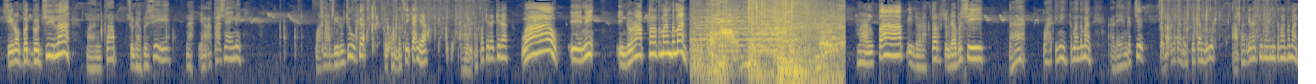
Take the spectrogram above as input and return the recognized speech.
Si robot Godzilla, mantap, sudah bersih. Nah, yang atasnya ini warna biru juga. Kita bersihkan ya. Nah, apa kira-kira? Wow, ini Indoraptor teman-teman. Mantap, Indoraptor sudah bersih. Nah, wah ini teman-teman, ada yang kecil. Coba kita bersihkan dulu. Apa kira-kira ini teman-teman?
